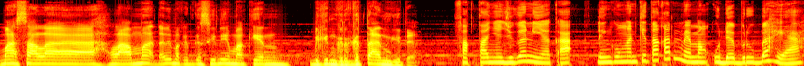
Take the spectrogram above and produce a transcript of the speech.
masalah lama tapi makin ke sini makin bikin gergetan gitu. Faktanya juga nih ya kak, lingkungan kita kan memang udah berubah ya.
